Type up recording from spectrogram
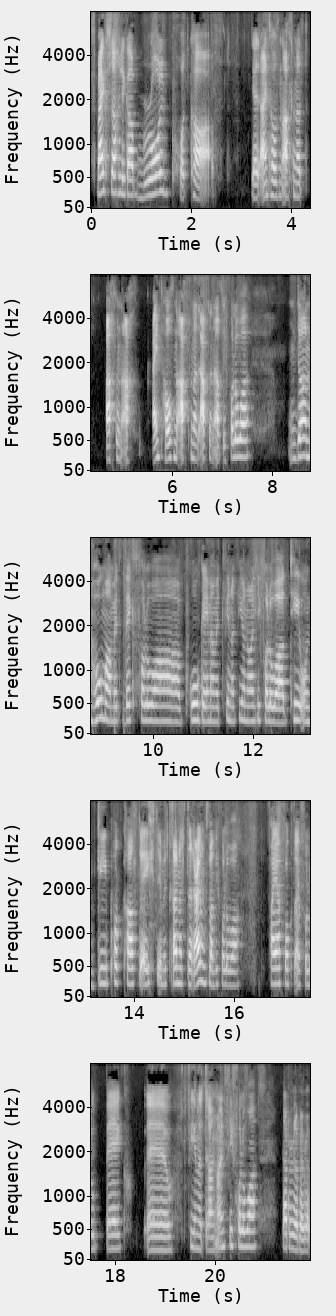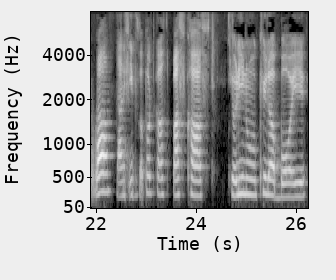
Spike Stacheliger Brawl Podcast. Der hat 1888, Follower. Und dann Homer mit 6 Follower, Pro Gamer mit 494 Follower, T und G Podcast der echte mit 323 Follower, Firefox I follow back äh, 493 Follower, bla bla bla bla bla. Ist ebenso Podcast, Buzzcast, Theolino, Killer Boy,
